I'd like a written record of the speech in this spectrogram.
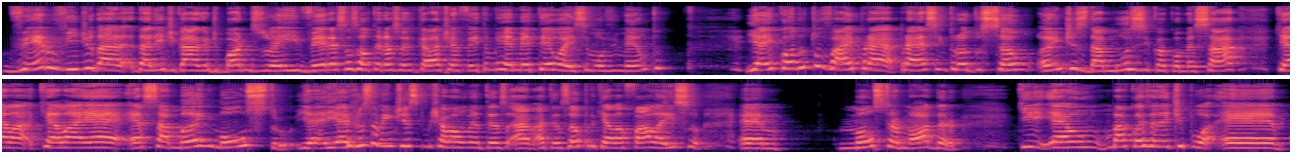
ver o vídeo da, da Lady Gaga de Born This Way e ver essas alterações que ela tinha feito me remeteu a esse movimento. E aí, quando tu vai para essa introdução, antes da música começar, que ela, que ela é essa mãe monstro, e, é, e é justamente isso que me chamou a atenção, porque ela fala isso, é, Monster Mother, que é uma coisa de tipo, é,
